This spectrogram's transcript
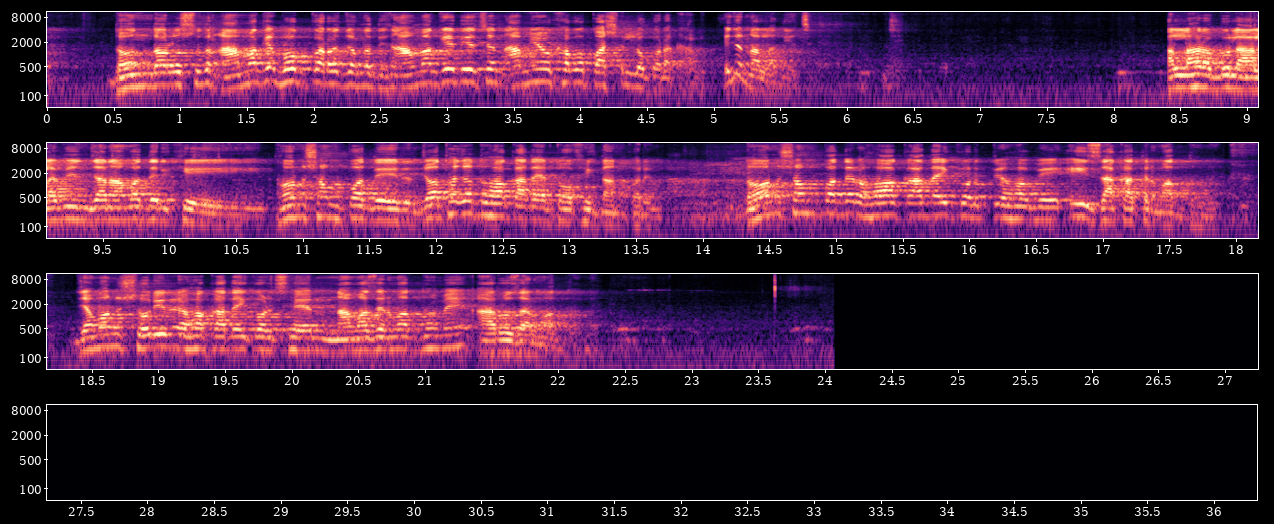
ধন দৌলত শুধু আমাকে ভোগ করার জন্য দিয়েছেন আমাকে দিয়েছেন, আমিও খাব, পাশের লোকেরা খাবে। এই জন্য আল্লাহ দিয়েছেন আল্লাহ রাবুল আলমিন যেন আমাদেরকে ধন সম্পদের যথাযথ হক আদায়ের তৌফিক দান করেন। ধন সম্পদের হক আদায় করতে হবে এই জাকাতের মাধ্যমে। যেমন শরীরের হক আদায় করছেন নামাজের মাধ্যমে আর রোজার মাধ্যমে।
